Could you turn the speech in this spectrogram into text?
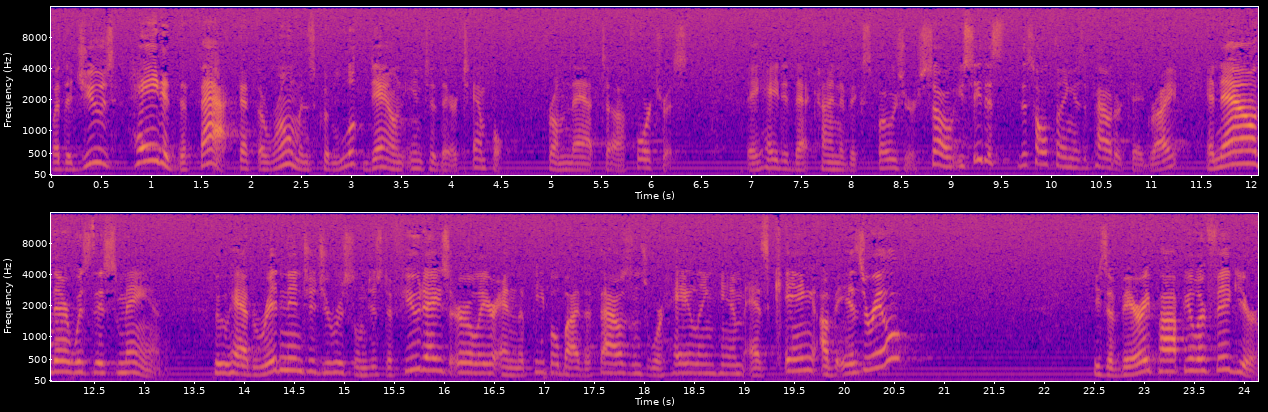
But the Jews hated the fact that the Romans could look down into their temple from that uh, fortress. They hated that kind of exposure. So you see, this this whole thing is a powder keg, right? And now there was this man who had ridden into Jerusalem just a few days earlier, and the people by the thousands were hailing him as King of Israel. He's a very popular figure,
